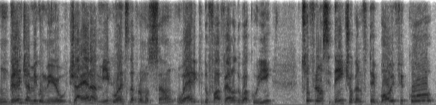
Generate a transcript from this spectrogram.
Um grande amigo meu, já era amigo antes da promoção, o Eric do Favela do Guacuri, sofreu um acidente jogando futebol e ficou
